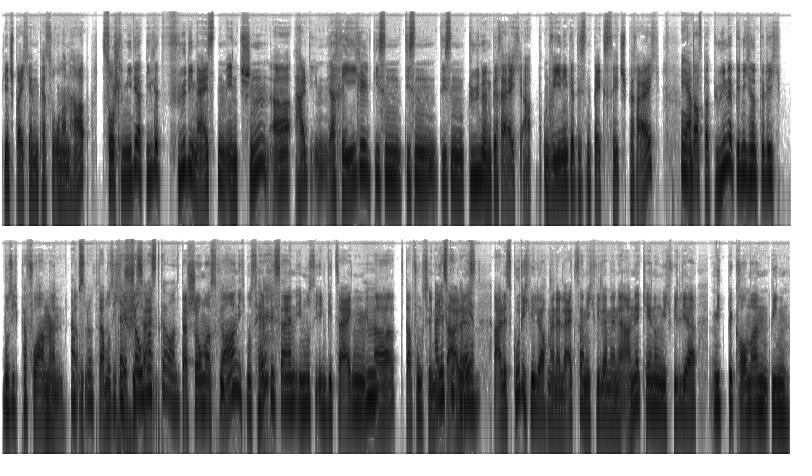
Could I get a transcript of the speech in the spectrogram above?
die entsprechenden Personen habe. Social Media bildet für die meisten Menschen äh, halt in der Regel diesen, diesen diesen, Bühnenbereich ab und weniger diesen Backstage-Bereich. Ja. Und auf der Bühne bin ich natürlich, muss ich performen. Absolut. Da muss ich The happy show sein. Must go on. Der Show must go on. Ich muss happy sein. Ich muss irgendwie zeigen, mhm. äh, da funktioniert alles. Alles. alles gut. Ich will ja auch meine Likes haben. Ich will ja meine Anerkennung. Ich will ja mitbekommen, bin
